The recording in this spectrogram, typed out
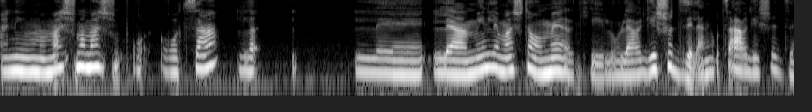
אני ממש ממש רוצה ל... ל... להאמין למה שאתה אומר, כאילו, להרגיש את זה, אני רוצה להרגיש את זה.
